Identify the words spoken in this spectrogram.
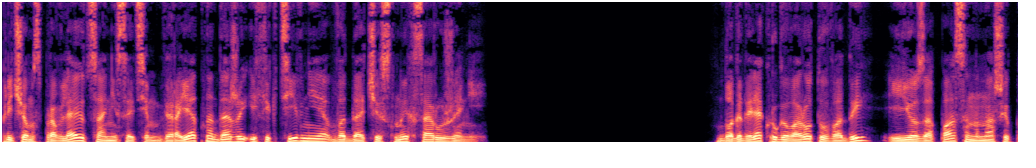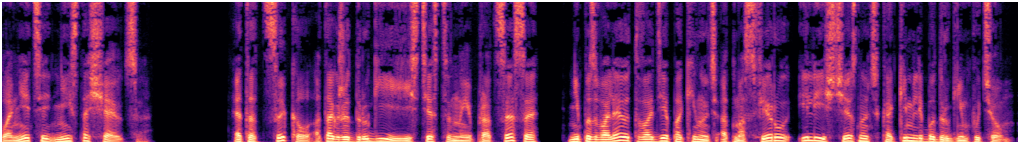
Причем справляются они с этим, вероятно, даже эффективнее водоочистных сооружений. Благодаря круговороту воды ее запасы на нашей планете не истощаются. Этот цикл, а также другие естественные процессы не позволяют воде покинуть атмосферу или исчезнуть каким-либо другим путем.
